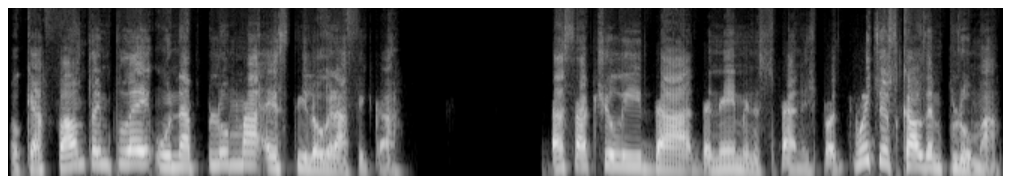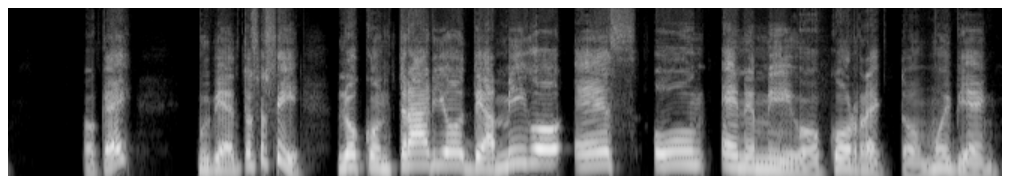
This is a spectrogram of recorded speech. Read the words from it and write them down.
Okay, a fountain pen, una pluma estilográfica. That's actually the the name in Spanish, but we just call them pluma. ¿Ok? Muy bien. Entonces sí, lo contrario de amigo es un enemigo. Correcto, muy bien.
